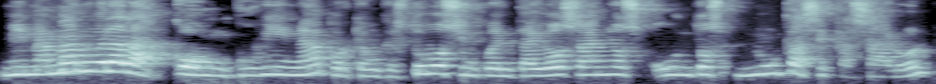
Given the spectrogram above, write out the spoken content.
mi mamá no era la concubina, porque aunque estuvo 52 años juntos, nunca se casaron,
